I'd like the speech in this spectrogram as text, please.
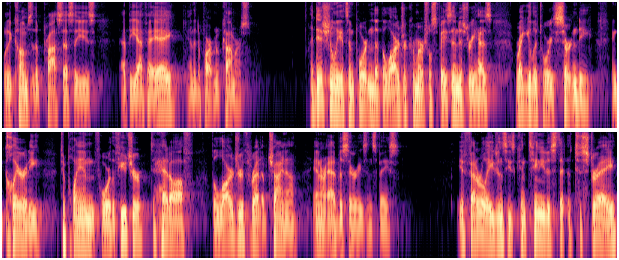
when it comes to the processes at the FAA and the Department of Commerce. Additionally, it's important that the larger commercial space industry has regulatory certainty and clarity to plan for the future to head off the larger threat of China and our adversaries in space. If federal agencies continue to, st to stray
